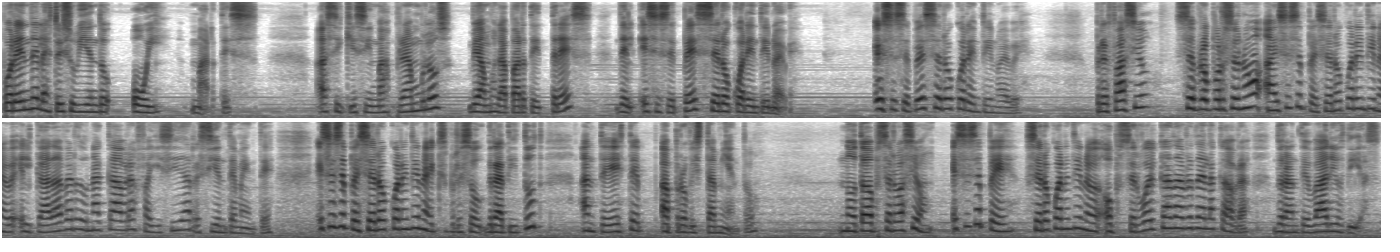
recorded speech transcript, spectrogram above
Por ende la estoy subiendo hoy, martes. Así que sin más preámbulos, veamos la parte 3 del SCP-049. SCP-049. Prefacio. Se proporcionó a SCP-049 el cadáver de una cabra fallecida recientemente. SCP-049 expresó gratitud ante este aprovistamiento. Nota de observación. SCP-049 observó el cadáver de la cabra durante varios días,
